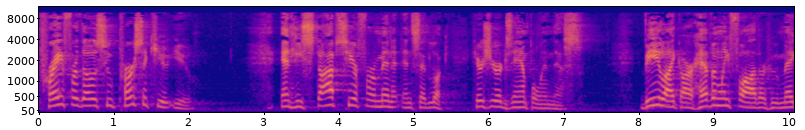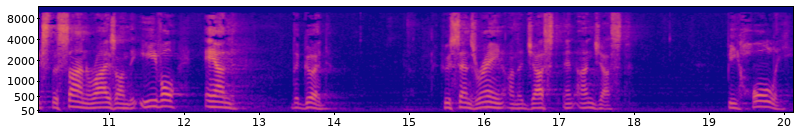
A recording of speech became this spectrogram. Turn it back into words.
Pray for those who persecute you. And he stops here for a minute and said, Look, here's your example in this. Be like our heavenly Father who makes the sun rise on the evil and the good, who sends rain on the just and unjust. Be holy,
